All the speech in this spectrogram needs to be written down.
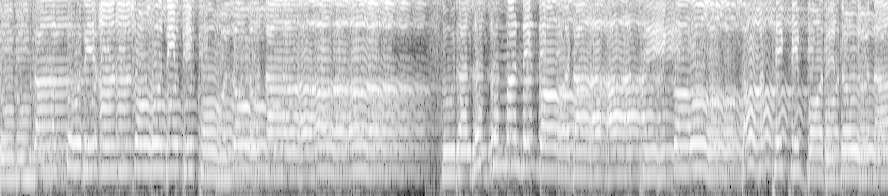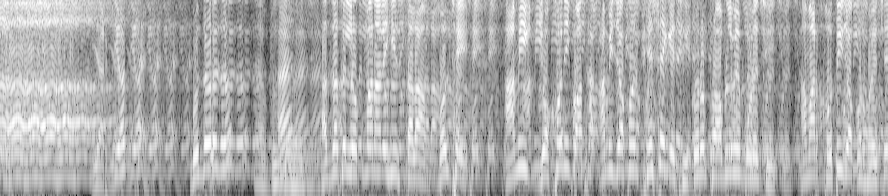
তোমরা করে আন শরীর খোলো না। সুরা লোকমানে করা আছে গো সঠিক বর্ণনা। ইয়ার কি হচ্ছে? বুঝতে পেরেছ? হ্যাঁ? হযরত লোকমান আলাইহিস সালাম বলছে আমি যখনই কথা আমি যখন ফেসে গেছি কোনো প্রবলেমে পড়েছি আমার ক্ষতি যখন হয়েছে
